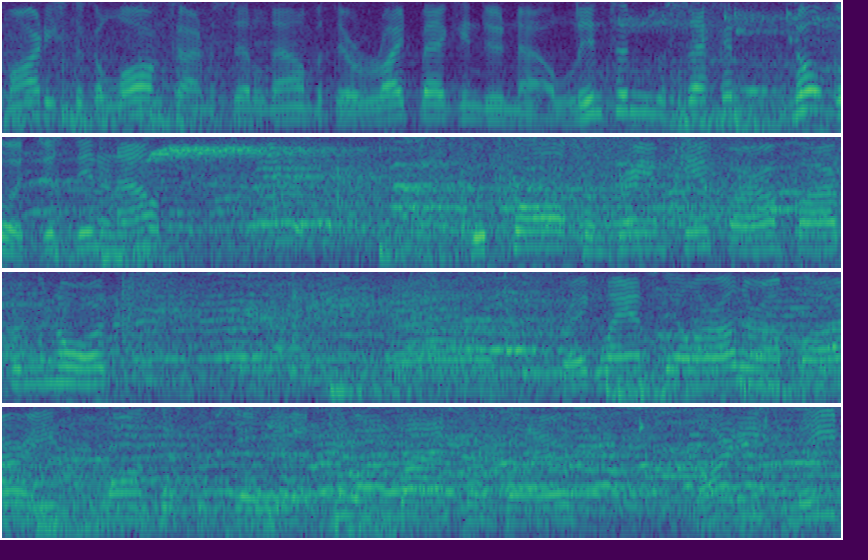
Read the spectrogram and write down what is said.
Marti's took a long time to settle down, but they're right back into now. Linton, the second, no good, just in and out. Good call from Graham Kemp, our umpire from the north. Uh, Greg Lansdale, our other umpire, he's Lawn System, so we have two unbiased umpires. Lead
